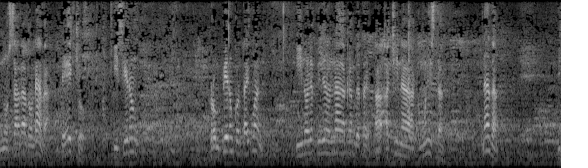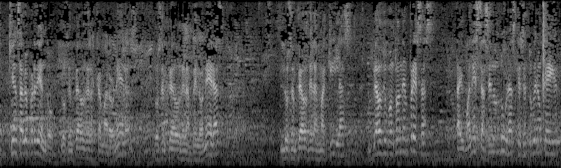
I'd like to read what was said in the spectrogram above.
nos ha dado nada? De hecho, hicieron, rompieron con Taiwán y no le pidieron nada a cambio a, China comunista. Nada. ¿Y quién salió perdiendo? Los empleados de las camaroneras, los empleados de las meloneras, los empleados de las maquilas, empleados de un montón de empresas taiwanesas en Honduras que se tuvieron que ir.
